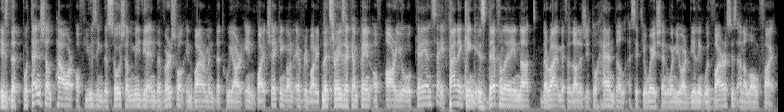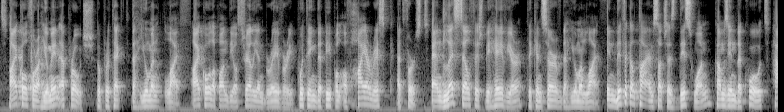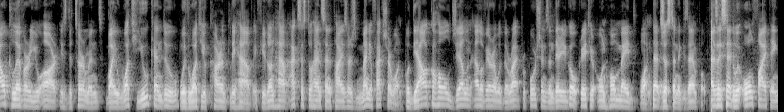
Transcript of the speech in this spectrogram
is the potential power of using the social media in the virtual environment that we are in by checking on everybody. Let's raise a campaign of are you okay and safe? Panicking is definitely not the right methodology to handle a situation when you are dealing with viruses and a long fight. I call for a humane approach to protect the human life. I call upon the Australian bravery, putting the people of higher risk at first and less selfish behavior to conserve the human life. In difficult times such as this one, comes in the quote, how clever you are is determined by what you can do with what you currently have. If you don't have access to hand sanitizers, manufacture one. Put the alcohol, gel and aloe vera with the right proportions and there you go. Create your own homemade one. That's just an example. As I said, we're all fighting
